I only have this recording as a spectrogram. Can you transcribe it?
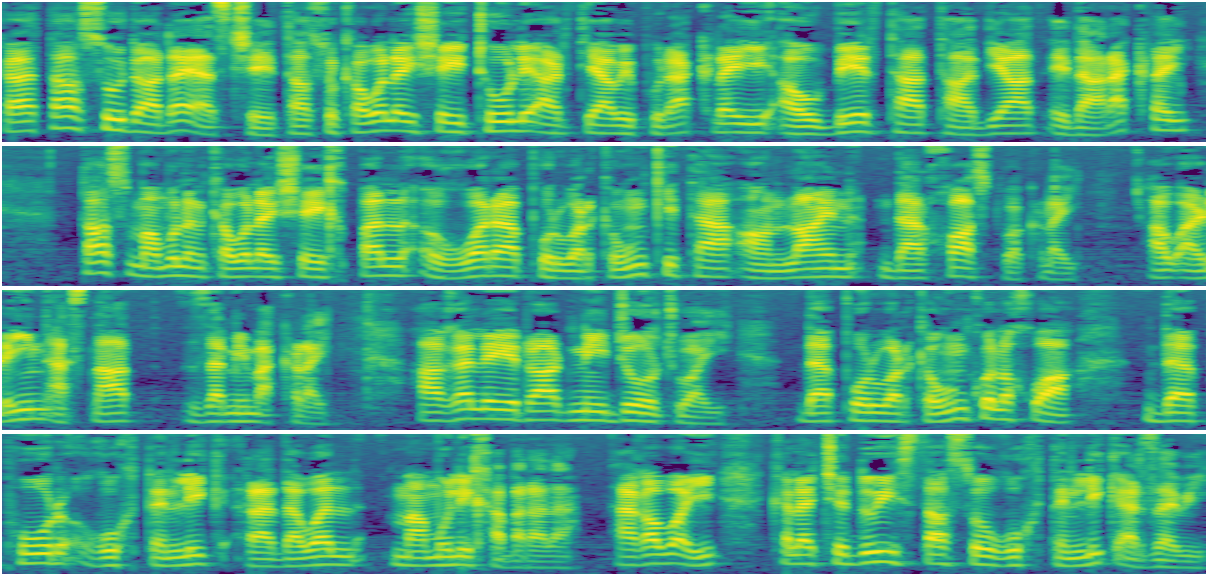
که تاسو ډاډه یاست چې تاسو کولی شئ ټولې اړتیاوې پوره کړئ او بیرته تادیات اداره کړئ، تاسو معمولا کولی شئ خپل غوره پور ورکوونکي ته آنلاین درخواست وکړئ او اړین اسناد ضمیمه کړئ. اغلې راډني جورج وايي، د پور ورکوونکو له خوا د پور غوښتنلیک ردول معمولي خبره ده. هغه وايي، کله چې دوی ستاسو غوښتنلیک ارزوي،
